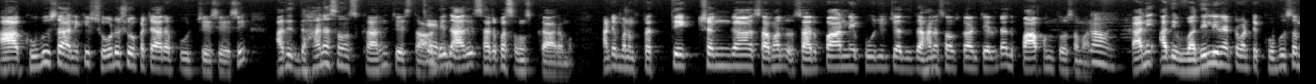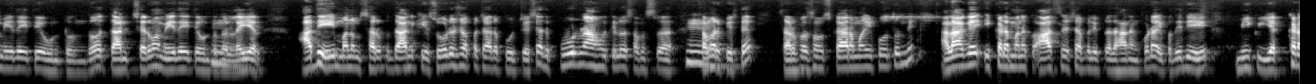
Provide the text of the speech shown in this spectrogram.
ఆ కుబుసానికి షోడశోపచార పూజ చేసేసి అది దహన సంస్కారం చేస్తాం. అది. అది సర్ప సంస్కారము. అంటే మనం ప్రత్యక్షంగా సమర్ సర్పాన్ని పూజించి అది దహన సంస్కారం చేయాలంటే అది పాపంతో సమానం. కానీ అది వదిలినటువంటి కుబుసం ఏదైతే ఉంటుందో దాని చర్మం ఏదైతే ఉంటుందో. లేయర్ అది మనం సర్ప దానికి షోడశోపచార పూజ చేసి అది పూర్ణాహుతిలో. సమర్పిస్తే సర్వ సంస్కారం అయిపోతుంది. అలాగే ఇక్కడ మనకు ఆశ్లేష బలి ప్రధానం కూడా అయిపోతుంది. ఇది మీకు ఎక్కడ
